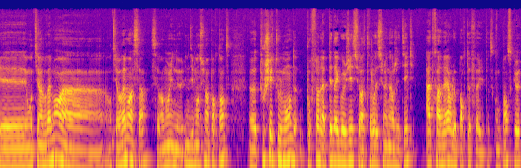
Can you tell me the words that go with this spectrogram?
Et on tient vraiment à, on tient vraiment à ça. C'est vraiment une, dimension importante. Euh, toucher tout le monde pour faire de la pédagogie sur la transition énergétique à travers le portefeuille. Parce qu'on pense que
